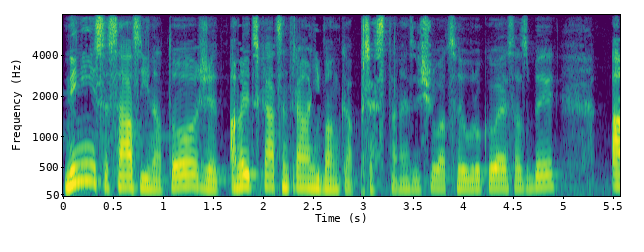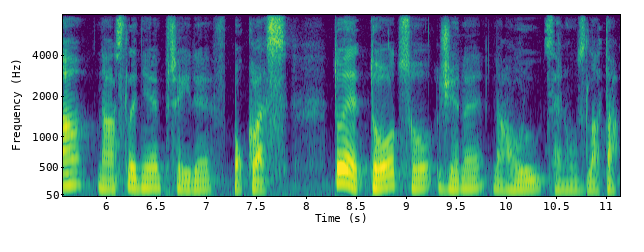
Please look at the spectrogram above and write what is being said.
Nyní se sází na to, že americká centrální banka přestane zvyšovat své úrokové sazby a následně přejde v pokles. To je to, co žene nahoru cenu zlata.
